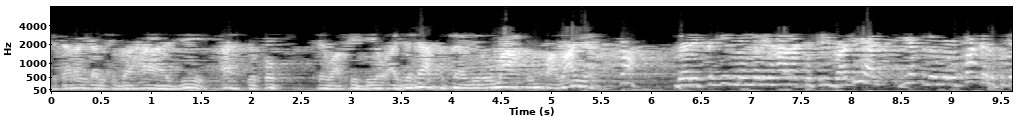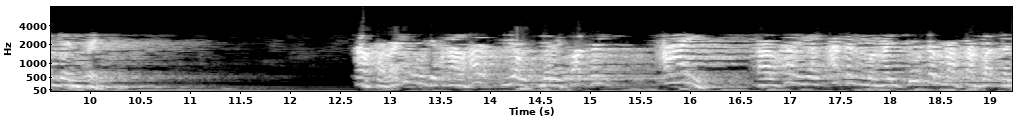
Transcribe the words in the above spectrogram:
Sekarang kan sudah haji. Ah cukup sewa video aja dah setel di rumah umpamanya. Toh dari segi memelihara kepribadian dia sudah merupakan satu. Apalagi untuk hal-hal yang merupakan aib hal-hal yang akan menghancurkan martabat dan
